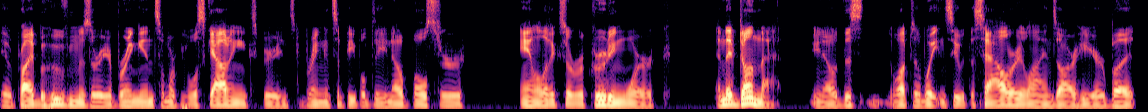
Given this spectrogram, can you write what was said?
it would probably behoove Missouri to bring in some more people with scouting experience, to bring in some people to you know bolster analytics or recruiting work, and they've done that. You know this we'll have to wait and see what the salary lines are here. But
